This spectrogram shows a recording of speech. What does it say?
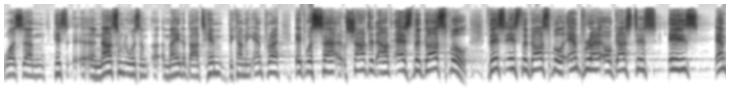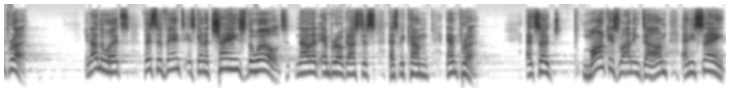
was um, his uh, announcement was um, uh, made about him becoming emperor, it was shouted out as the gospel. This is the gospel. Emperor Augustus is emperor. In other words, this event is going to change the world now that Emperor Augustus has become emperor. And so Mark is writing down and he's saying,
